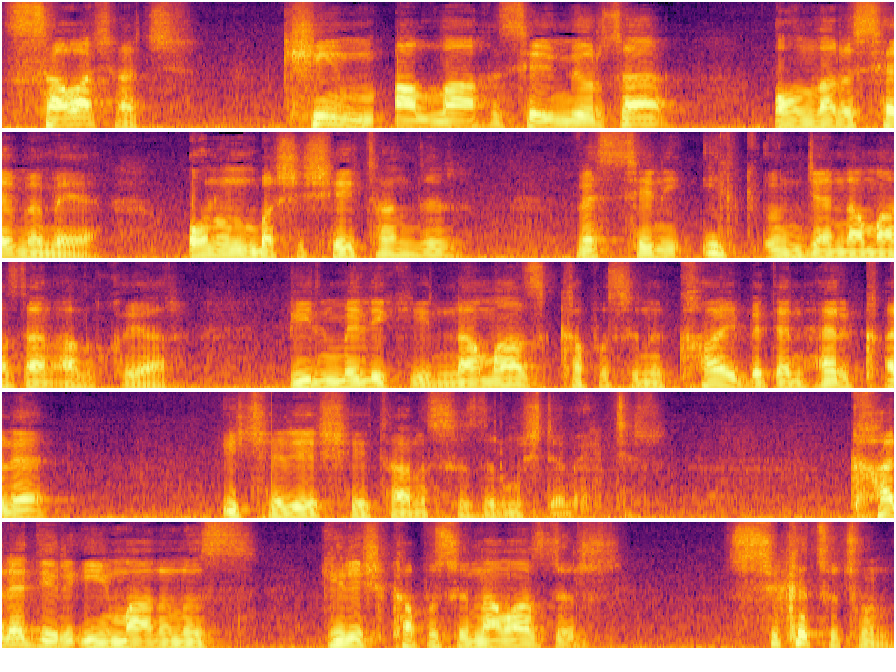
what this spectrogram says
Savaş aç. Kim Allah'ı sevmiyorsa onları sevmemeye. Onun başı şeytandır ve seni ilk önce namazdan alıkoyar. Bilmeli ki namaz kapısını kaybeden her kale içeriye şeytanı sızdırmış demektir. Kaledir imanınız, giriş kapısı namazdır. Sıkı tutun.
